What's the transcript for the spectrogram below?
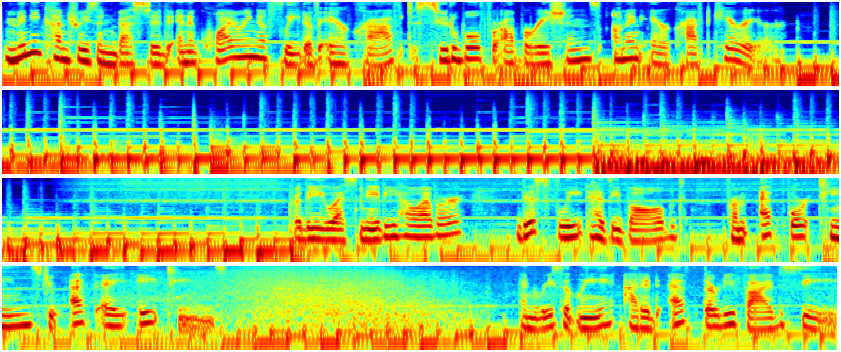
many countries invested in acquiring a fleet of aircraft suitable for operations on an aircraft carrier. For the U.S. Navy, however, this fleet has evolved from F 14s to FA 18s and recently added F 35C.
